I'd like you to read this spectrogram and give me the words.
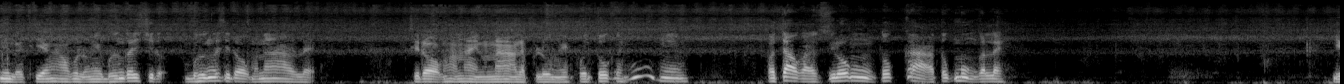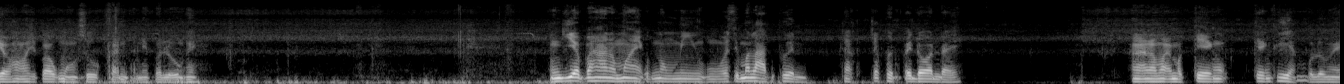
นี่แหละเทียงเฮาปลงไงเบิ้งก็สิดเบิ้งก็สิดอกมาหน้าแล้วแหละสิดอกหันให้หน้าแหละปลงไงฝนตกกันแห้งพระเจ้ากับสิลงตกกาตกมุ่งกันเลยเดี๋ยวเฮาสิไปมองสูกกันอันนี้ปลงไง น้องเยียบไปหาหน่อไม้กับน้องมิวว่าสิมาลาดเพื่อนจักจักเพิ่อนไปดอนใดหาหน่อไม้มาแกงแกงเที่ยงบ่รู้ไง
